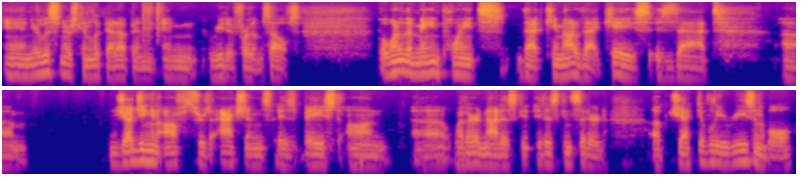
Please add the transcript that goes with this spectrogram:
And your listeners can look that up and, and read it for themselves. But one of the main points that came out of that case is that um, judging an officer's actions is based on uh, whether or not it is considered objectively reasonable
